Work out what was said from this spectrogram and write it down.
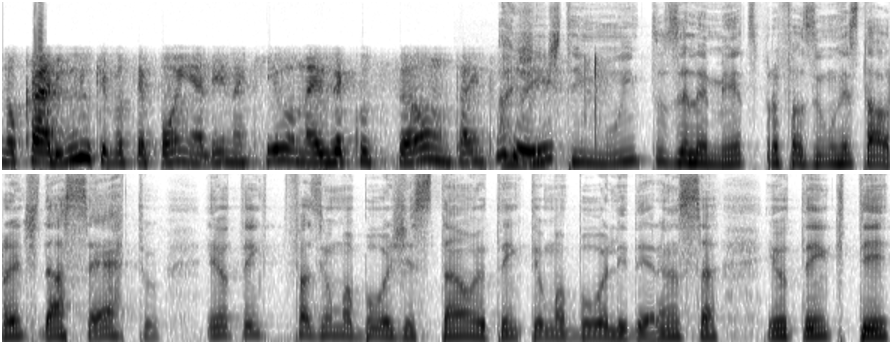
No carinho que você põe ali naquilo, na execução, tá em tudo isso. A gente tem muitos elementos para fazer um restaurante dar certo. Eu tenho que fazer uma boa gestão, eu tenho que ter uma boa liderança, eu tenho que ter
